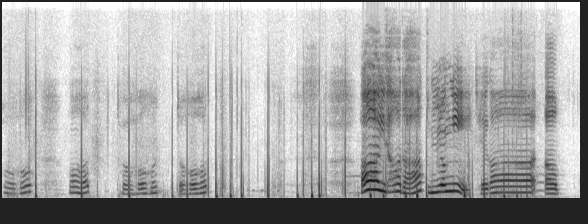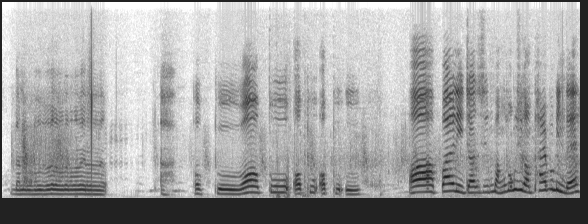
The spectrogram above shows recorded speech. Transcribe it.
저허, 헛, 저허, 저허. 아, 이상하다. 두 명이 제가 어, 아. 아, 빨리 자 지금 방송 시간 8분인데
